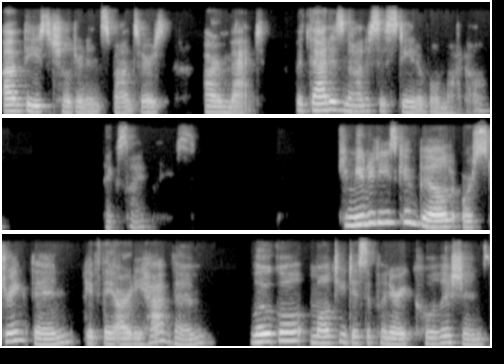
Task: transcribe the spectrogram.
of these children and sponsors are met, but that is not a sustainable model. Next slide, please. Communities can build or strengthen, if they already have them, local multidisciplinary coalitions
